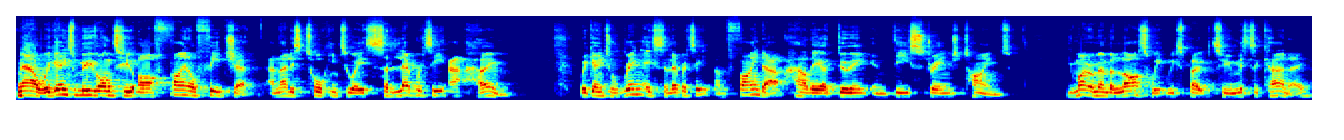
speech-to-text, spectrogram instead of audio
Now we're going to move on to our final feature, and that is talking to a celebrity at home. We're going to ring a celebrity and find out how they are doing in these strange times. You might remember last week we spoke to Mr. Kerno,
